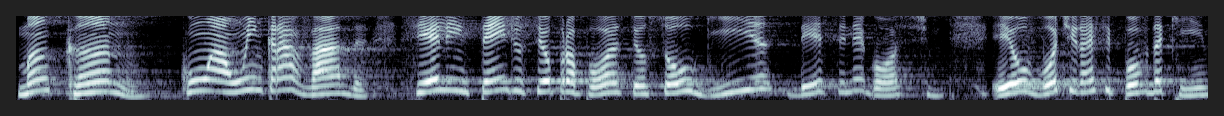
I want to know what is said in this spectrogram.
mancando, com a unha encravada. Se ele entende o seu propósito, eu sou o guia desse negócio. Eu vou tirar esse povo daqui.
